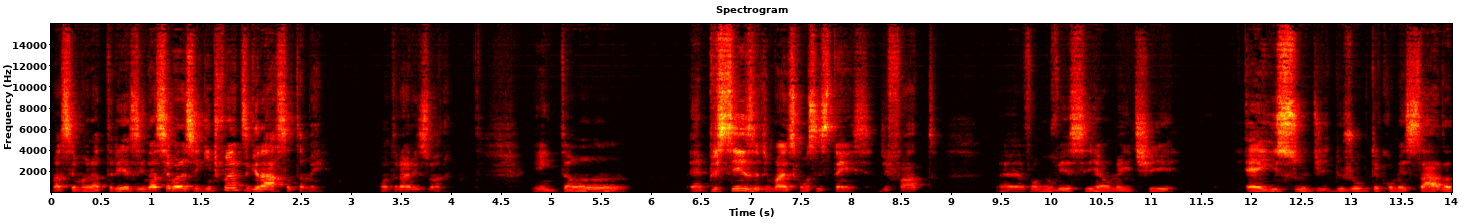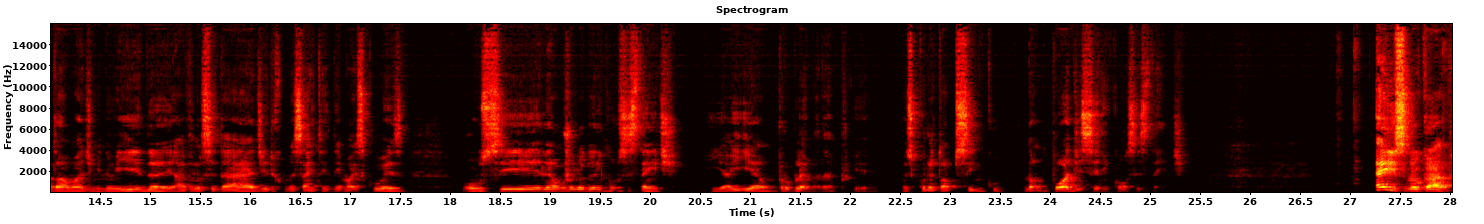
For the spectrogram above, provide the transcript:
na semana 13 e na semana seguinte foi uma desgraça também contra Arizona. Então é, precisa de mais consistência, de fato. É, vamos ver se realmente é isso de, do jogo ter começado a dar uma diminuída, a velocidade, ele começar a entender mais coisa, ou se ele é um jogador inconsistente. E aí é um problema, né? Porque uma escolha top 5 não pode ser inconsistente. É isso, meu caro.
